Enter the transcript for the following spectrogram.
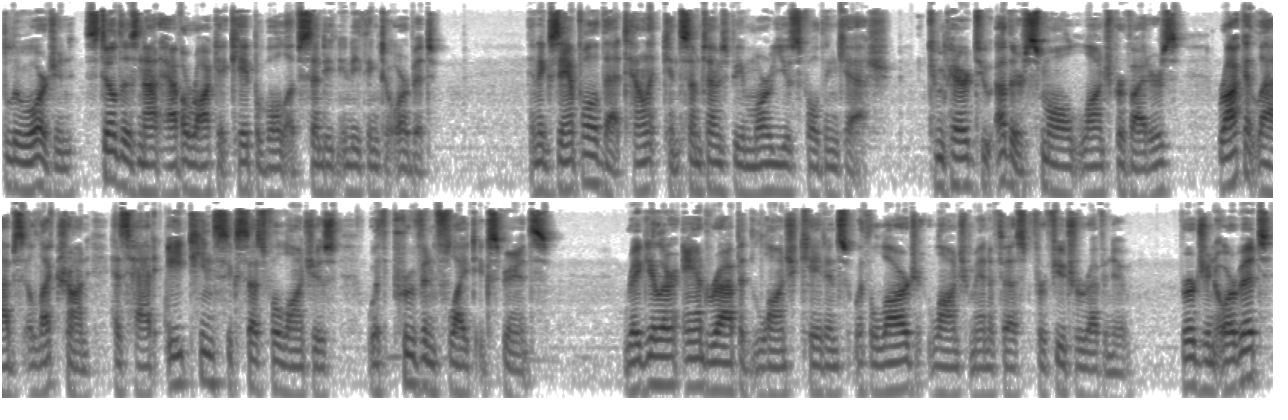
Blue Origin, still does not have a rocket capable of sending anything to orbit. An example that talent can sometimes be more useful than cash. Compared to other small launch providers, Rocket Lab's Electron has had 18 successful launches with proven flight experience, regular and rapid launch cadence with a large launch manifest for future revenue. Virgin Orbit,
